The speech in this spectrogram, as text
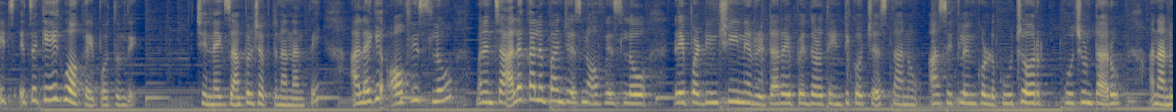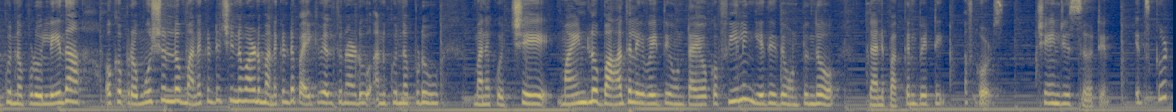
It's it's a cake walk అయిపోతుంది. చిన్న ఎగ్జాంపుల్ చెప్తున్నాను అంతే. అలాగే ఆఫీస్లో మనం చాలా కాలం పనిచేసిన ఆఫీస్లో రేపటి నుంచి నేను రిటైర్ అయిపోయిన తర్వాత ఇంటికి వచ్చేస్తాను. ఆ సీట్లో ఇంకోళ్ళు కూర్చో కూర్చుంటారు అని అనుకున్నప్పుడు లేదా ఒక ప్రమోషన్లో మనకంటే చిన్నవాడు మనకంటే పైకి వెళ్తున్నాడు అనుకున్నప్పుడు మనకు వచ్చే మైండ్లో బాధలు ఏవైతే ఉంటాయో ఒక ఫీలింగ్ ఏదైతే ఉంటుందో దాన్ని పక్కన పెట్టి of course change is certain it's good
